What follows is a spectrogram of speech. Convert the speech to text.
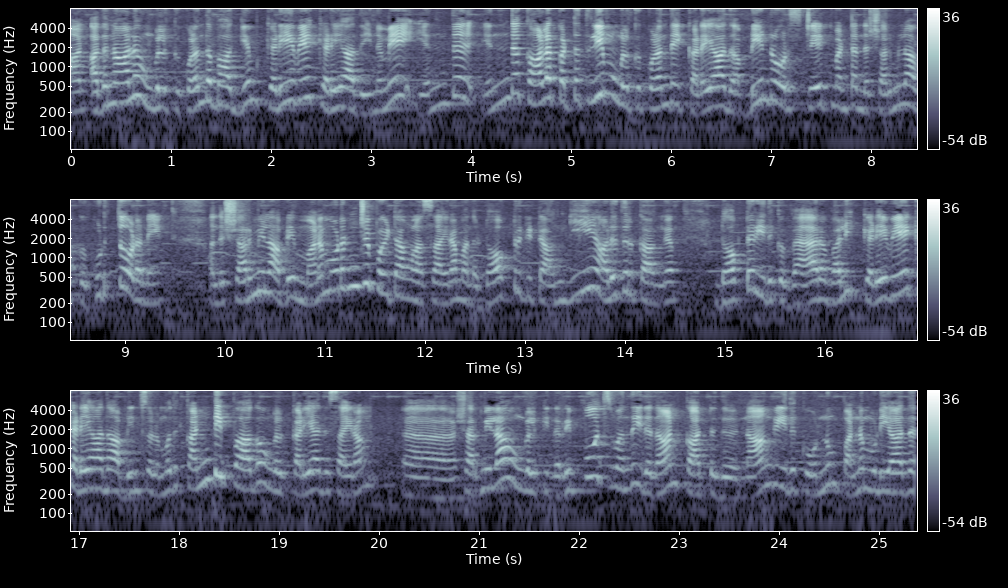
ஆ- அதனால உங்களுக்கு குழந்தை பாக்கியம் கிடையவே கிடையாது. இனிமே எந்த எந்த காலகட்டத்திலையும் உங்களுக்கு குழந்தை கிடையாது அப்படின்ற ஒரு ஸ்டேட்மெண்ட் அந்த ஷர்மிளாவுக்கு கொடுத்த உடனே அந்த ஷர்மிளா அப்படியே மனமுடைஞ்சு போயிட்டாங்களா சாய்ராம். அந்த டாக்டர் கிட்ட அங்கேயே அழுதுருக்காங்க. டாக்டர் இதுக்கு வேற வழி கிடையவே கிடையாதா அப்படின்னு சொல்லும்போது கண்டிப்பாக உங்களுக்கு கிடையாது சைராம் ஷர்மிளா உங்களுக்கு இந்த ரிப்போர்ட்ஸ் வந்து இதை தான் காட்டுது. நாங்கள் இதுக்கு ஒன்றும் பண்ண முடியாது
